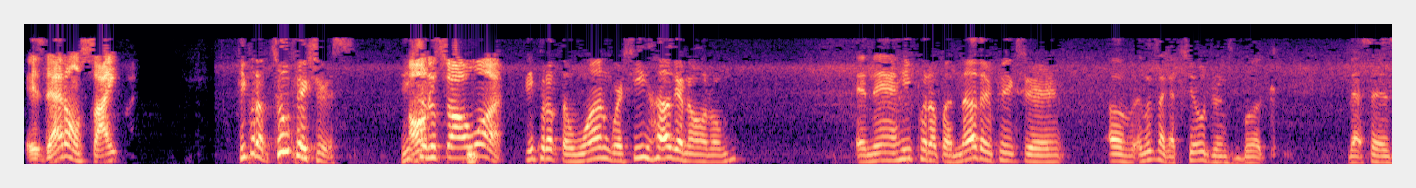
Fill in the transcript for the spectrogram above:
Is that on site? He put up two pictures. He I only put up, saw one. he put up the one where she hugging on him, and then he put up another picture of it looks like a children's book that says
